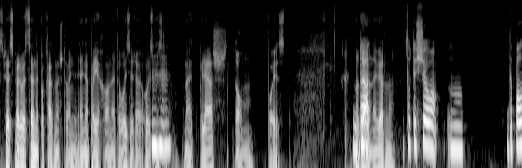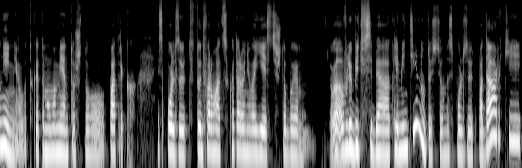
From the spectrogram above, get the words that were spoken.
с, первой сцены показано, что они, она поехала на это озеро, ой, в смысле, Мгм. на этот пляж, дом, поезд. Ну Да, да, наверное. Тут еще дополнение вот к этому моменту, что Патрик использует ту информацию, которая у него есть, чтобы э, влюбить в себя Клементину, то есть он использует подарки,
